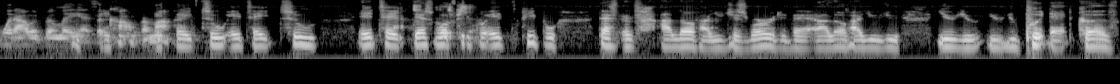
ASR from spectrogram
what I would relay as a It- compromise. It take two. It take two. It take. That's what people. It people. That's. I love how you just worded that. I love how you you you you you you put that because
